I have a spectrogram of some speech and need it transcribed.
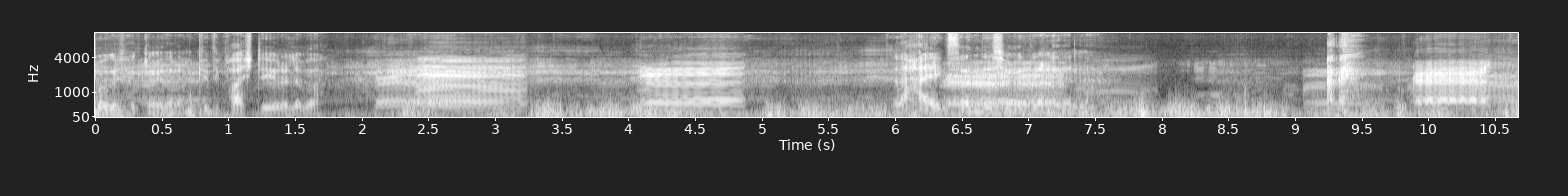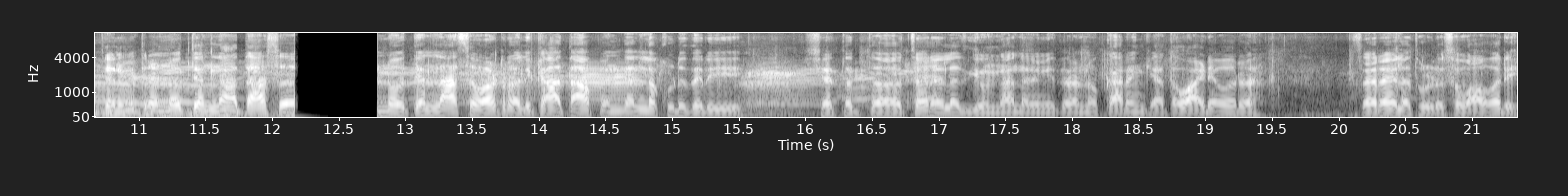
बघू शकता मित्रांनो किती फास्ट येऊ राहिले बा. तर हा एक संदेश आहे मित्रांनो त्यांना. तर मित्रांनो त्यांना आता असं नो त्यांना असं वाटू राहिलं की आता आपण त्यांना कुठंतरी शेतात चरायलाच घेऊन जाणार आहे मित्रांनो. कारण की आता वाड्यावर चरायला थोडंसं वावर आहे.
